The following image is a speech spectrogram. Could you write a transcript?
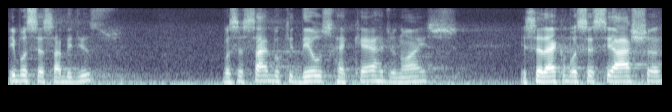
E você sabe disso? Você sabe o que Deus requer de nós? E será que você se acha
